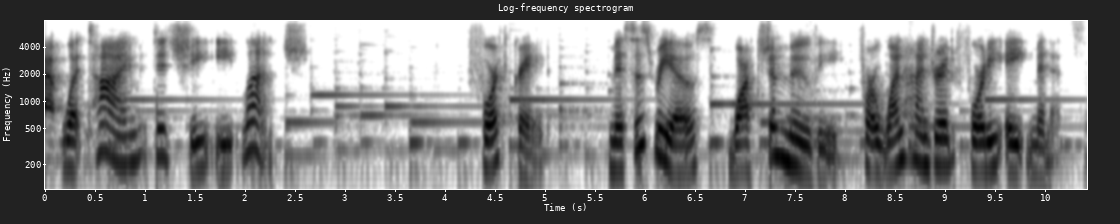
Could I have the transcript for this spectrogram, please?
At what time did she eat lunch? Fourth grade. Mrs. Rios watched a movie for 148 minutes.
